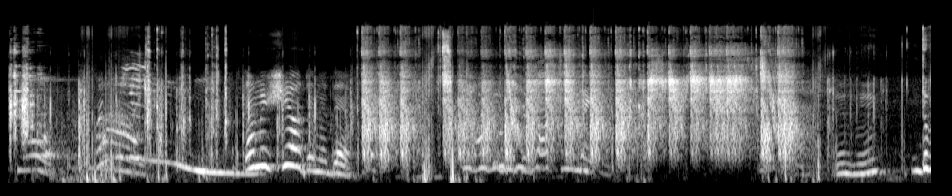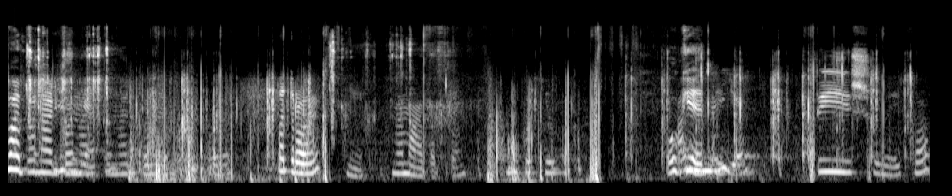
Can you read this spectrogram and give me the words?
Що? Там ще один іде. Давай паналь, паналь, паналь, паналь. Патрони? Ні, немає патрон. Ну, хотів. Окей, ти, є. ти швидко.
